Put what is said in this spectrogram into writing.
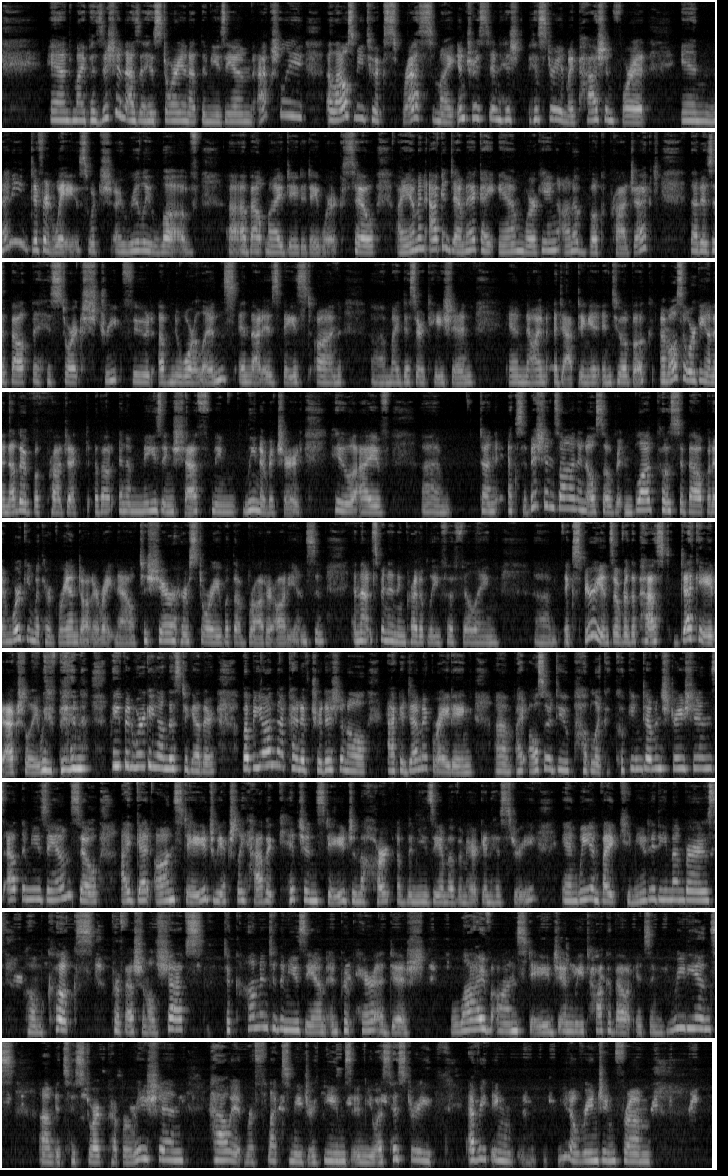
And my position as a historian at the museum actually allows me to express my interest in his- history and my passion for it in many different ways, which I really love uh, about my day to day work. So, I am an academic. I am working on a book project that is about the historic street food of New Orleans, and that is based on uh, my dissertation. And now I'm adapting it into a book. I'm also working on another book project about an amazing chef named Lena Richard, who I've um, done exhibitions on and also written blog posts about, but I'm working with her granddaughter right now to share her story with a broader audience. And, and that's been an incredibly fulfilling um, experience over the past decade actually. We've been we've been working on this together. But beyond that kind of traditional academic writing um, i also do public cooking demonstrations at the museum. So i get on stage. We actually have a kitchen stage in the heart of the museum of american history. And we invite community members home cooks professional chefs to come into the museum and prepare a dish live on stage, and we talk about its ingredients, um, its historic preparation, how it reflects major themes in U.S. history, everything, you know, ranging from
